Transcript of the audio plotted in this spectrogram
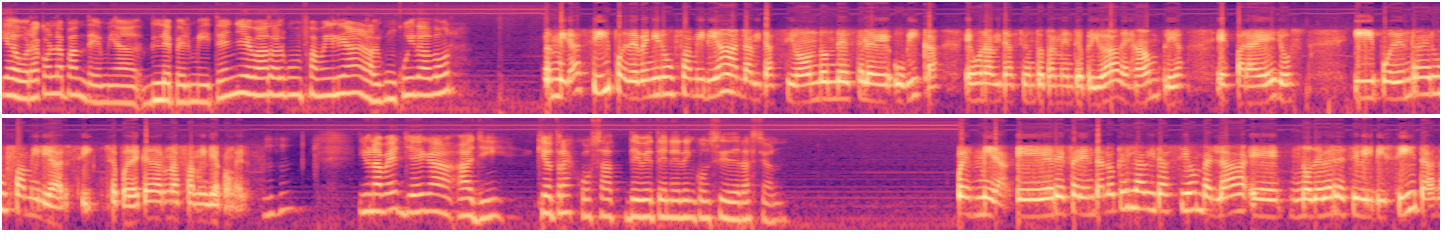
¿Y ahora con la pandemia, le permiten llevar algún familiar, algún cuidador? Pues mira, sí, puede venir un familiar, la habitación donde se le ubica es una habitación totalmente privada, es amplia, es para ellos. Y pueden traer un familiar, sí, se puede quedar una familia con él. Y una vez llega allí, ¿Qué otras cosas debe tener en consideración? Pues mira, eh, referente a lo que es la habitación, ¿verdad? Eh, no debe recibir visitas.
